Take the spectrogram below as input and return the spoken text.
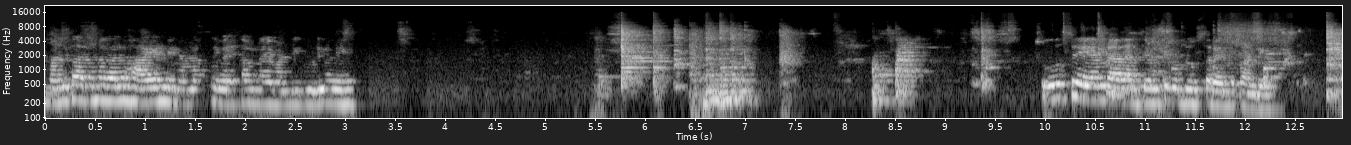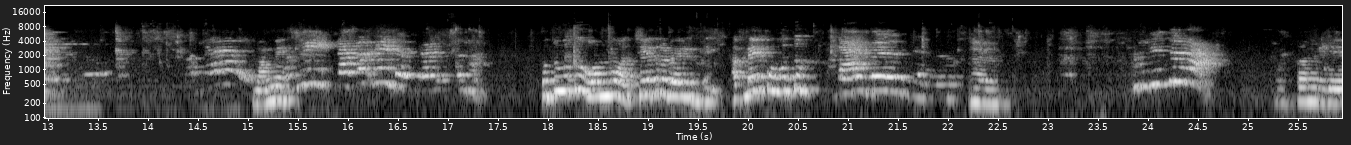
మల్లికార్జున గారు హాయ్ అండి. నమస్తే. వెల్కమ్ లైవ్ అండి. Good evening. చూస్తే ఏం రాదని తెలిసి కూడా చూస్తారు. ఎందుకండి? మమ్మీ. వద్దు ఒమ్ము చేతులు వేలుద్ది. అప్పుడే వద్దు ఇంకా మీరు ఏ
